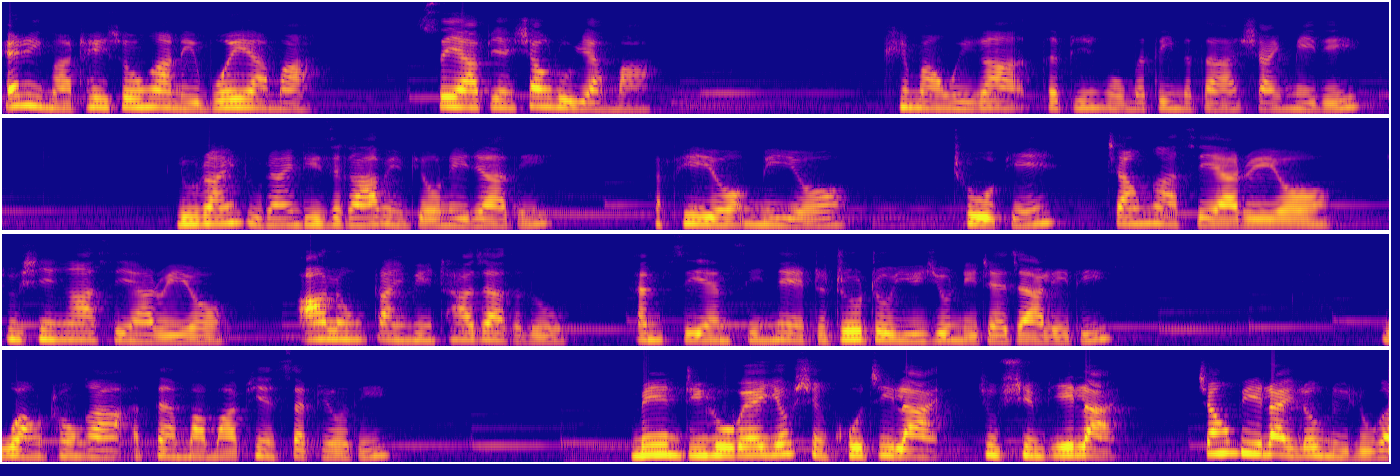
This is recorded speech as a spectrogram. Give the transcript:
အဲ့ဒီမှာထိတ်ဆုံးကနေဘွဲရမှာဆရာပြန်လျှောက်လို့ရမှာခင်မောင်ဝေကသပင်းကိုမတိမသားရှိုင်းမိသည်လူတိုင်းလူတိုင်းဒီစကားပင်ပြောနေကြသည် အဖေရောအမေရောထို့အပြင်ကျောင်းကဆရာတွေရောကျူရှင်ကဆရာတွေရောအားလုံးတိုင်ပင်ထားကြသလို MCMC နဲ့တတိုးတိုးရွရွနေတတ်ကြလေသည်ဦးအောင်ထုံးကအတန်မာမာဖြင့်ဆက်ပြောသည်မင်းဒီလိုပဲရုပ်ရှင်ခိုးကြည့်လိုက်ကျူရှင်ပြေးလိုက်ចောင်းပြေးလိုက်လုံနေလို့က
